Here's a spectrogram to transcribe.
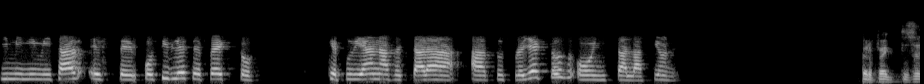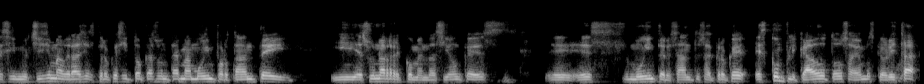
y minimizar este, posibles efectos que pudieran afectar a, a tus proyectos o instalaciones. Perfecto, Ceci, muchísimas gracias. Creo que sí tocas un tema muy importante y, es una recomendación que es, eh, es muy interesante. O sea, creo que es complicado, todos sabemos que ahorita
